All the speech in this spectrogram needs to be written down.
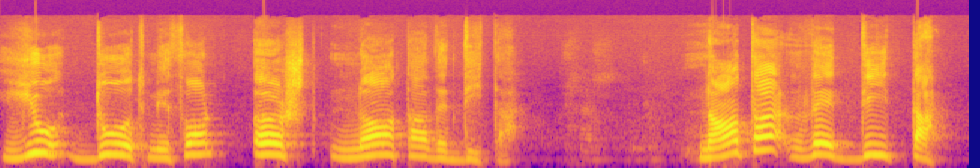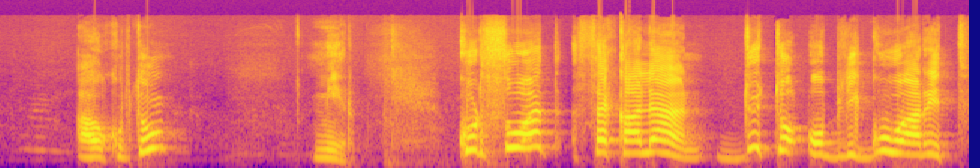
Ju duhet me thonë, është nata dhe dita. Nata dhe dita. A u kuptu? Mirë. Kur thuhet thekalen, dy të obliguarit,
